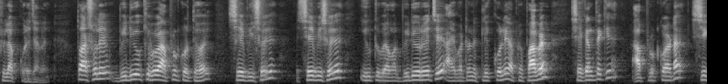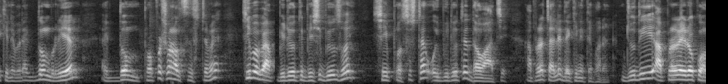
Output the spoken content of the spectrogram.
ফিল আপ করে যাবেন। তো আসলে ভিডিও কীভাবে আপলোড করতে হয়, সে বিষয়ে সে বিষয়ে ইউটিউবে আমার ভিডিও রয়েছে আই বাটনে ক্লিক করলে আপনি পাবেন। সেখান থেকে আপলোড করাটা শিখে নেবেন। একদম রিয়েল একদম প্রফেশনাল সিস্টেমে কীভাবে ভিডিওতে বেশি ভিউজ হয়, সেই প্রসেসটা ওই ভিডিওতে দেওয়া আছে। আপনারা চাইলে দেখে নিতে পারেন। যদি আপনারা এরকম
